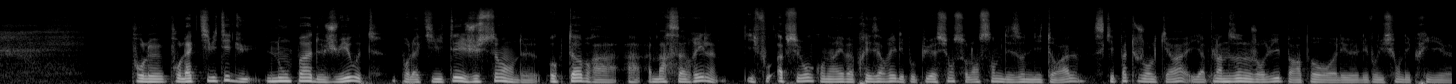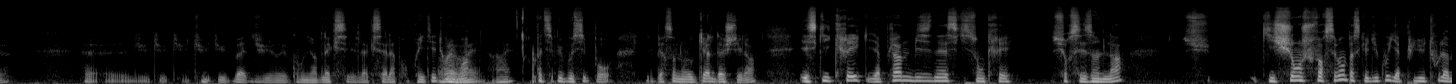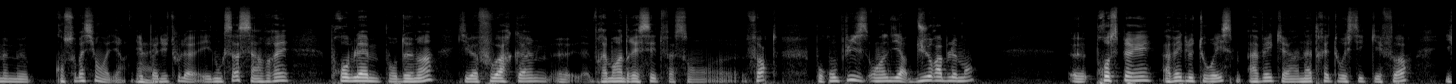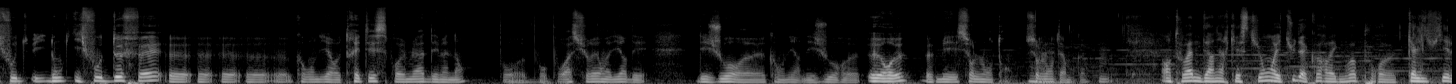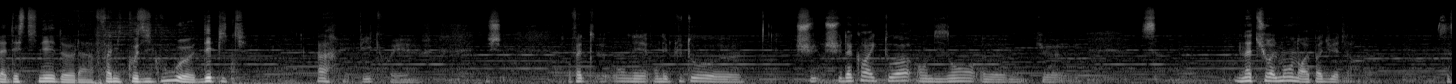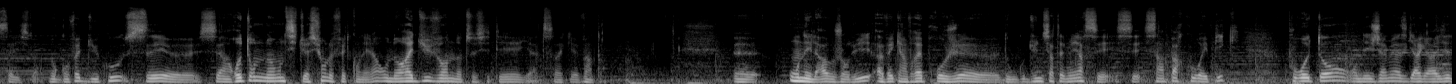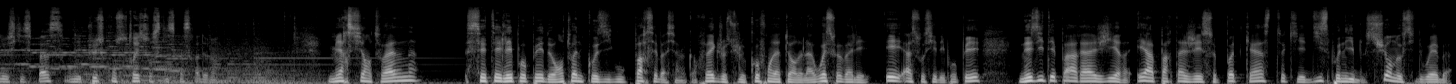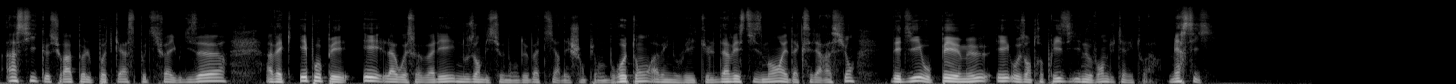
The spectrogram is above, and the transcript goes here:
pour, le, pour l'activité du, non pas de juillet-août, pour l'activité justement de octobre à, à, mars-avril, il faut absolument qu'on arrive à préserver les populations sur l'ensemble des zones littorales, ce qui n'est pas toujours le cas. Il y a plein de zones aujourd'hui par rapport à l'évolution des prix du, du, du, bah, comment dire, de l'accès, l'accès à la propriété, tout le En fait, c'est plus possible pour les personnes locales d'acheter là. Et ce qui crée qu'il y a plein de business qui sont créés sur ces zones-là, qui change forcément parce que du coup, il n'y a plus du tout la même consommation, on va dire. Il pas du tout Et donc ça, c'est un vrai problème pour demain qu'il va falloir quand même euh, vraiment adresser de façon euh, forte pour qu'on puisse, on va dire, durablement euh, prospérer avec le tourisme, avec un attrait touristique qui est fort. Il faut, donc il faut de fait, comment dire, traiter ce problème-là dès maintenant pour, pour, pour, assurer, on va dire, des, des jours, euh, comment dire, des jours euh, heureux, euh, mais sur le long temps, sur le long terme. Quoi. Mm. Antoine, dernière question. Es-tu d'accord avec moi pour qualifier la destinée de la famille Kozigu d'épique Ah, épique, oui. En fait, on est, on est plutôt. euh, je suis- je suis d'accord avec toi en disant euh, que naturellement, on n'aurait pas dû être là. C'est ça l'histoire. Donc en fait, du coup, c'est euh, c'est un retournement de situation le fait qu'on est là. On aurait dû vendre notre société il y a de ça 20 ans. Euh, on est là aujourd'hui avec un vrai projet. euh, donc d'une certaine manière, c'est un parcours épique. Pour autant, on n'est jamais à se gargariser de ce qui se passe. On est plus concentré sur ce qui se passera demain. Merci Antoine. C'était l'épopée de Antoine Cosigou par Sébastien Lecorfec. Je suis le cofondateur de la West Valley et associé d'épopée. N'hésitez pas à réagir et à partager ce podcast qui est disponible sur nos sites web ainsi que sur Apple Podcasts, Spotify ou Deezer. Avec Épopée et la West Valley, nous ambitionnons de bâtir des champions bretons avec nos véhicules d'investissement et d'accélération dédiés aux PME et aux entreprises innovantes du territoire. Merci.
